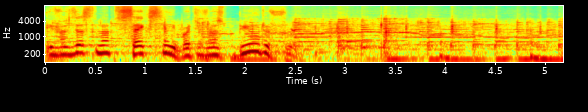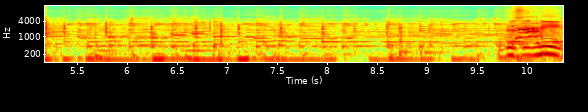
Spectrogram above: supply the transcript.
it was just not sexy, but it was beautiful. This is me.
